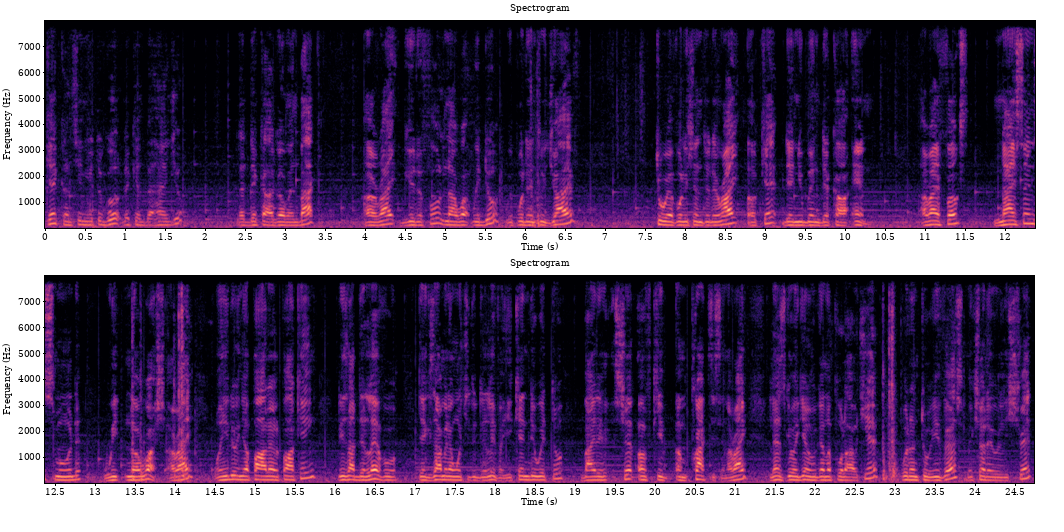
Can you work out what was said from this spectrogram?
Okay, continue to go, looking behind you. Let the car go in back. All right, beautiful. Now what we do, we put into drive, two revolution to the right, okay, then you bring the car in. All right, folks, nice and smooth with no rush, all right? When you're doing your parallel parking, these are the level the examiner wants you to deliver. You can do it too by the straight of keep um, practicing, all right? Let's go again. We're gonna pull out here, put into reverse, make sure they're really straight.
